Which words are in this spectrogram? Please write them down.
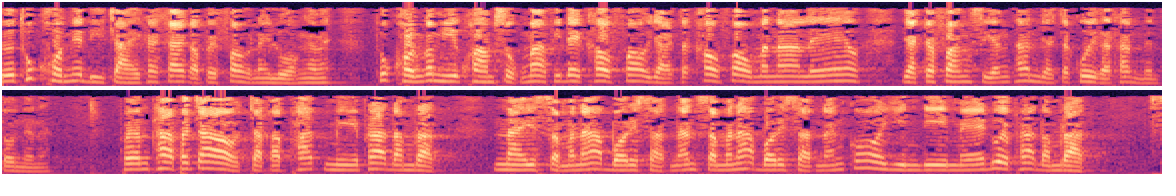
คือทุกคนเนี่ยดีใจคล้ายๆกับไปเฝ้าในหลวงใช่ไหมทุกคนก็มีความสุขมากที่ได้เข้าเฝ้า อยากจะเข้าเฝ้ามานานแล้ว อยากจะฟังเสียงท่าน อยากจะคุยกับท่านเป็นต้นเนี่ยนะเพราะฉะนั้นถ้าพระเจ้าจักรพรรดิมีพระดำรัสในสมณะบริษัทนั้น สมณะบริษัทนั้นก็ยินดีแม้ด้วยพระดำรัส ส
